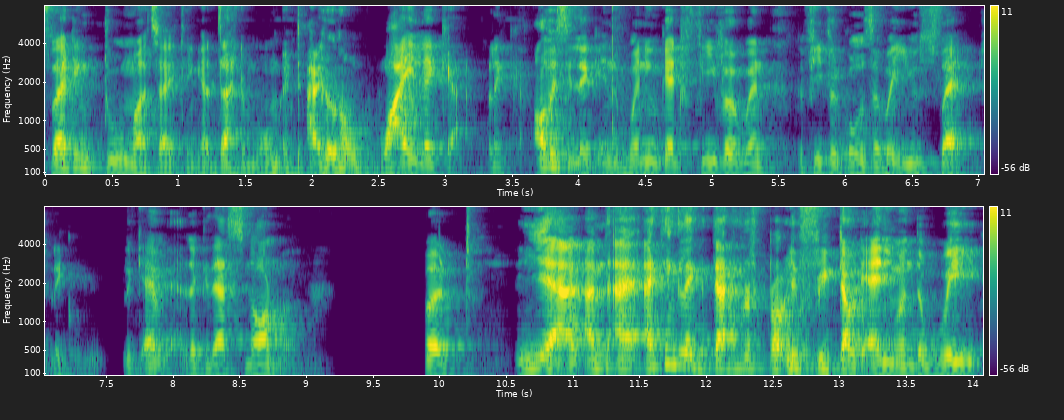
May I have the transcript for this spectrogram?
sweating too much i think at that moment. I don't know why like like obviously like in when you get fever when the fever goes away you sweat like like like that's normal. But yeah I'm, I, I think like that would have probably freaked out anyone the way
